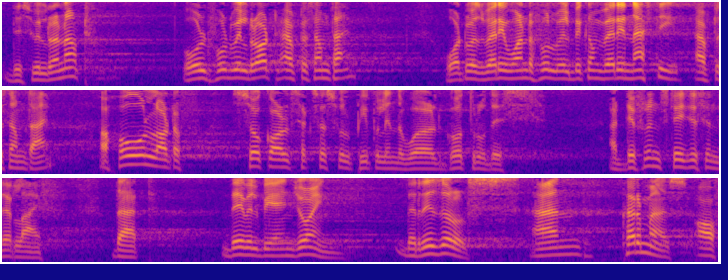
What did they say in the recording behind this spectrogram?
this will run out. Old food will rot after some time. What was very wonderful will become very nasty after some time. A whole lot of so-called successful people in the world go through this at different stages in their life, that they will be enjoying the results and karmas of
